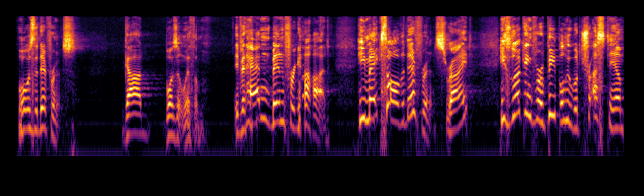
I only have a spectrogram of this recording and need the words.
What was the difference? God wasn't with them. If it hadn't been for God, He makes all the difference, right? He's looking for people who will trust Him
